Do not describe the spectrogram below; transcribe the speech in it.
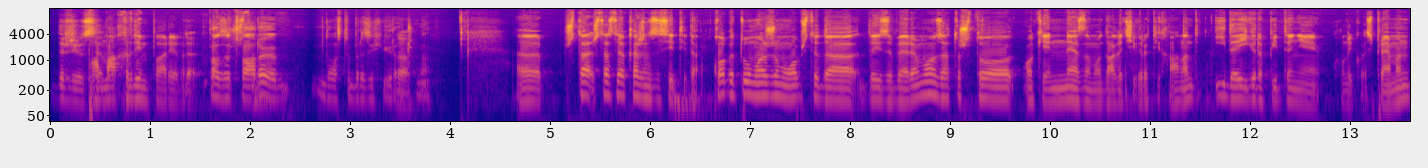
drži u Pa sebi. makar da im parira. Da. Pa zatvarao je dosta brzih igrača, da. Uh, šta, šta ste da kažem za City, da. Koga tu možemo uopšte da, da izaberemo, zato što, ok, ne znamo da li će igrati Haaland i da igra pitanje koliko je spreman.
